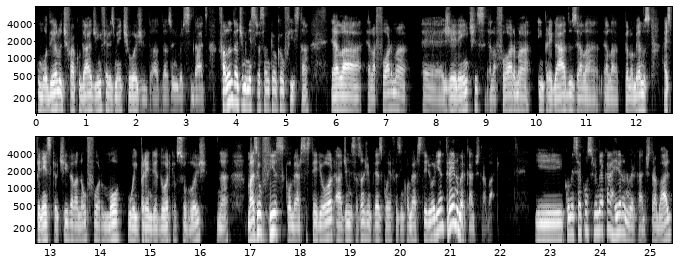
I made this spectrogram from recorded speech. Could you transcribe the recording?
o modelo de faculdade, infelizmente, hoje, da, das universidades, falando da administração, que é o que eu fiz, tá? Ela, ela forma é, gerentes, ela forma empregados, ela, ela, pelo menos a experiência que eu tive, ela não formou o empreendedor que eu sou hoje, né? Mas eu fiz comércio exterior, administração de empresas com ênfase em comércio exterior e entrei no mercado de trabalho. E comecei a construir minha carreira no mercado de trabalho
